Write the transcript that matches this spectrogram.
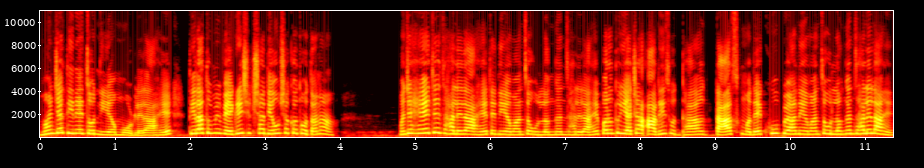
म्हणजे तिने जो नियम मोडलेला आहे, तिला तुम्ही वेगळी शिक्षा देऊ शकत होता ना. म्हणजे हे जे झालेलं आहे ते नियमांचं उल्लंघन झालेलं आहे. परंतु याच्या आधीसुद्धा टास्कमध्ये खूप वेळा नियमांचं उल्लंघन झालेलं आहे.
